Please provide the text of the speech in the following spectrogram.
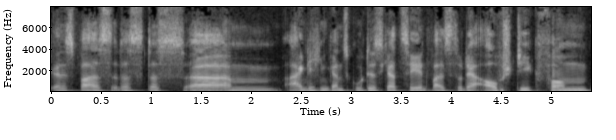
es war das, das ähm, eigentlich ein ganz gutes Jahrzehnt, weil es so der Aufstieg vom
